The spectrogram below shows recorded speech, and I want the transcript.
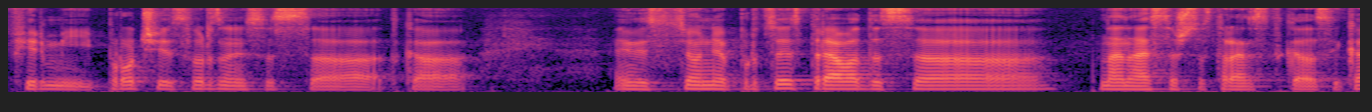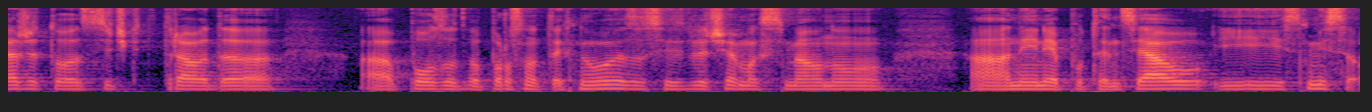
фирми и прочие, свързани с а, така, инвестиционния процес, трябва да са на най-съща страница, така да се каже. Т.е. всички трябва да а, ползват въпросна технология, за да се извлече максимално а, нейния потенциал и смисъл.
